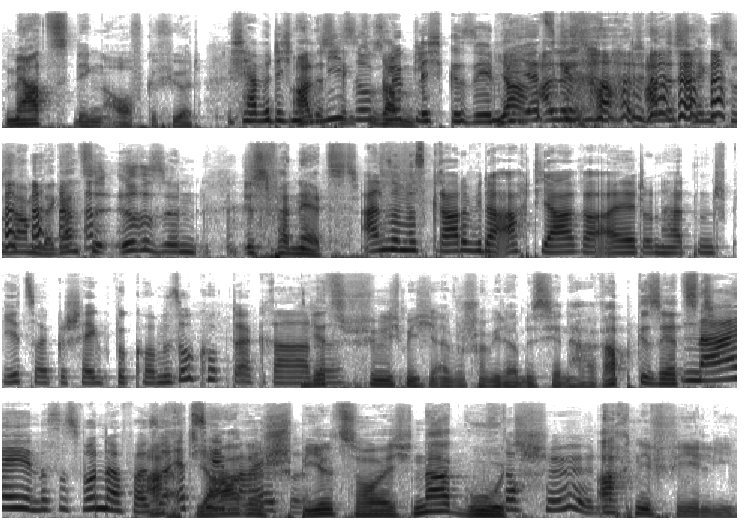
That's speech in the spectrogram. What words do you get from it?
März-Ding aufgeführt. Ich habe dich noch Alles nie so zusammen. glücklich gesehen Ja, wie jetzt alles, gerade. alles hängt zusammen. Der ganze Irrsinn ist vernetzt. Ansem ist gerade wieder acht Jahre alt und hat ein Spielzeug geschenkt bekommen. So guckt er gerade. Jetzt fühle ich mich einfach schon wieder ein bisschen herabgesetzt. Nein, das ist wundervoll. So, Acht Jahre weiter. Spielzeug, na gut. Doch schön. Ach nee, Feli,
